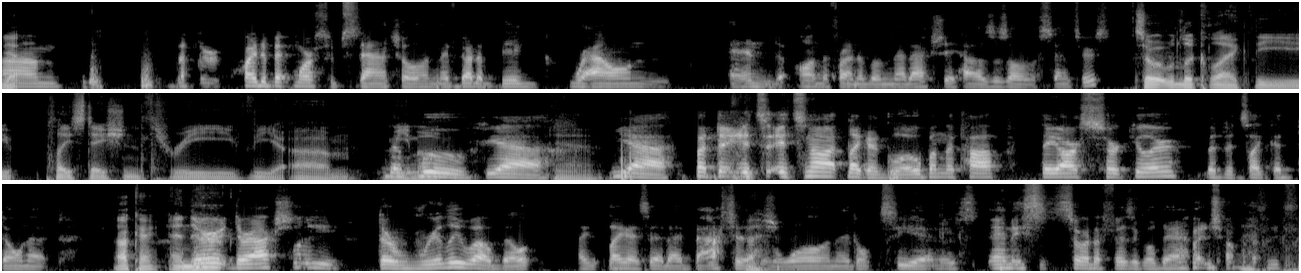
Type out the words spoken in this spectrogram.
Yeah. um, but they're quite a bit more substantial, and they've got a big round end on the front of them that actually houses all the sensors. So it would look like the PlayStation 3 via um The move, yeah. Yeah. Yeah, but it's it's not like a globe on the top. They are circular, but it's like a donut. Okay. And They're they're they're actually they're really well built. Like like I said, I bashed it into the wall, and I don't see any any sort of physical damage on them.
